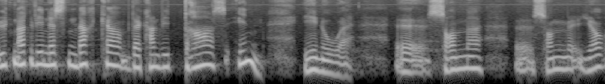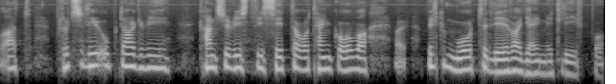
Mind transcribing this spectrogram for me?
Uten at vi nesten merker det, kan vi dras inn i noe eh, som, som gjør at plutselig oppdager vi Kanskje hvis vi sitter og tenker over hvilken måte lever jeg mitt liv på?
